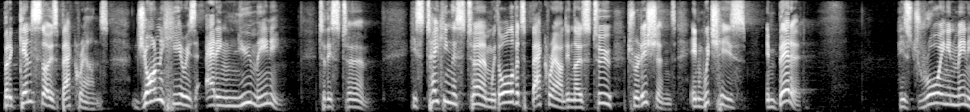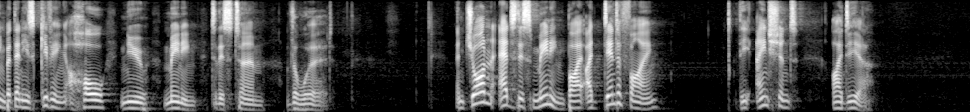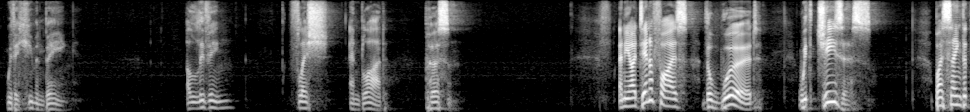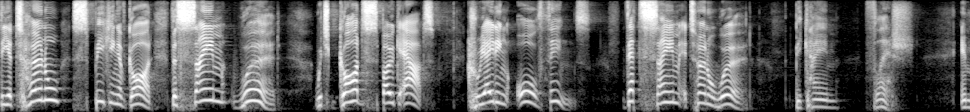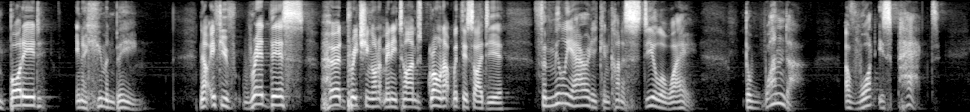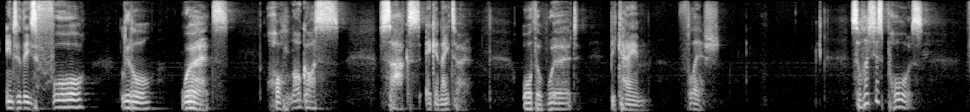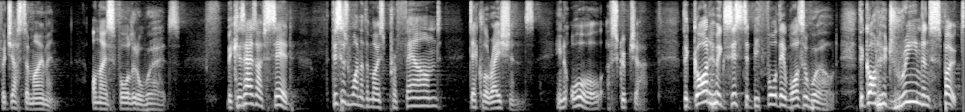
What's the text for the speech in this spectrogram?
But against those backgrounds, John here is adding new meaning to this term. He's taking this term with all of its background in those two traditions in which he's embedded He's drawing in meaning, but then he's giving a whole new meaning to this term, the Word. And John adds this meaning by identifying the ancient idea with a human being, a living flesh and blood person. And he identifies the Word with Jesus by saying that the eternal speaking of God, the same word which God spoke out, creating all things, that same eternal word became flesh, embodied in a human being. Now, if you've read this, heard preaching on it many times, grown up with this idea, familiarity can kind of steal away the wonder of what is packed into these four little words ho logos sarx egeneto, or the word became flesh. So let's just pause for just a moment on those four little words. Because as I've said, this is one of the most profound declarations in all of Scripture. The God who existed before there was a world, the God who dreamed and spoke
